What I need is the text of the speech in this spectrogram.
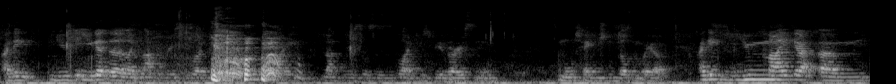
I think you get you get the like lack of resources, like why lack of resources is likely to be a very small small change and doesn't weigh up. I think you might get um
